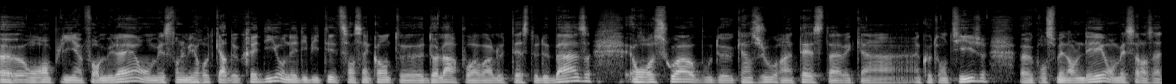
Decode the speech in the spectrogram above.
Euh, on remplit un formulaire, on met son numéro de carte de crédit, on est débité de 150 dollars pour avoir le test de base. On reçoit au bout de 15 jours un test avec un, un coton-tige qu'on se met dans le nez, on met ça dans un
